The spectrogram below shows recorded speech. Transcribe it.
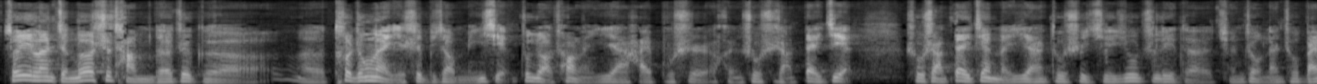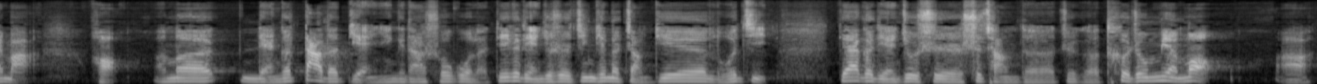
所以呢，整个市场的这个呃特征呢也是比较明显，中小创呢依然还不是很受市场待见，受市场待见的依然都是一些优质类的权重蓝筹白马。好。那么两个大的点已经跟大家说过了，第一个点就是今天的涨跌逻辑，第二个点就是市场的这个特征面貌啊，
